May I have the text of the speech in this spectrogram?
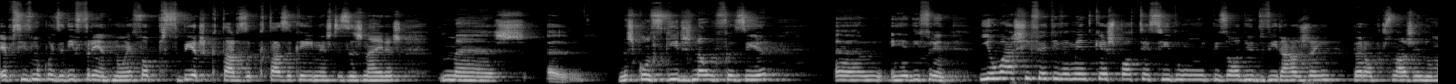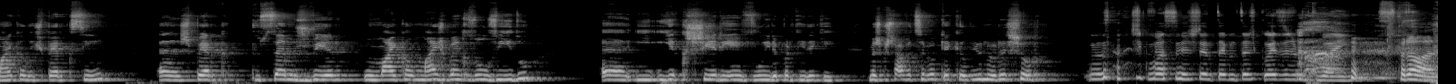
é preciso uma coisa diferente, não é só perceberes que estás a, que estás a cair nestas asneiras, mas, uh, mas conseguires não o fazer um, é diferente. E eu acho efetivamente que este pode ter sido um episódio de viragem para o personagem do Michael e espero que sim. Uh, espero que possamos ver um Michael mais bem resolvido uh, e, e, a crescer e a evoluir a partir daqui. Mas gostava de saber o que é que a Leonor achou. Acho que vocês sentem muitas coisas muito bem. Pronto.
